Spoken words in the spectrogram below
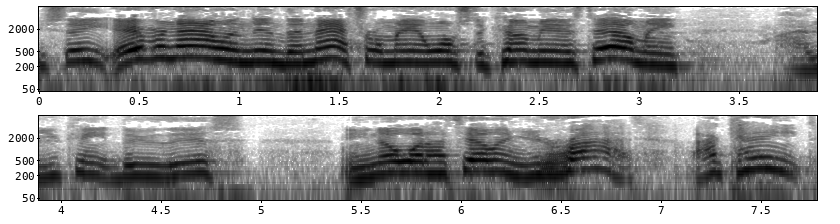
You see, every now and then the natural man wants to come in and tell me, oh, you can't do this. And you know what I tell him? You're right. I can't.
